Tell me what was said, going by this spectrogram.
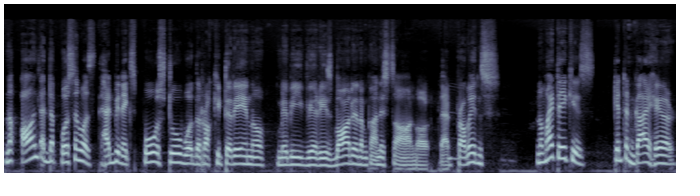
Now, all that the person was had been exposed to were the rocky terrain of maybe where he's born in Afghanistan or that hmm. province. Now, my take is get that guy here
